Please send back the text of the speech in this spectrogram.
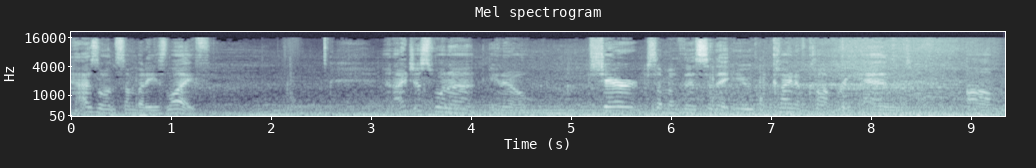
has on somebody's life. And I just want to, you know, share some of this so that you kind of comprehend, um,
